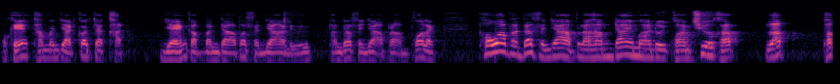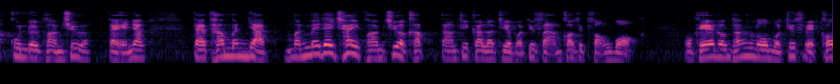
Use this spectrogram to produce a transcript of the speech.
โอเคธรรมบัญญัติก็จะขัดแย้งกับบรรดาพระสัญญาหรือพันธสัญญาอับราฮัมเพราะอะไรเพราะว่าพันธสัญญาอับราฮัมได้มาโดยความเชื่อครับ รับพระคุณโดยความเชื่อ แต่เห็นยังแต่ธรรมบัญญัติมันไม่ได้ใช่ความเชื่อครับ ตามที่กาลาเทียบทที่3ข้อ12 บอกโอเครวมทั้งโรมบทที่11ข้อ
